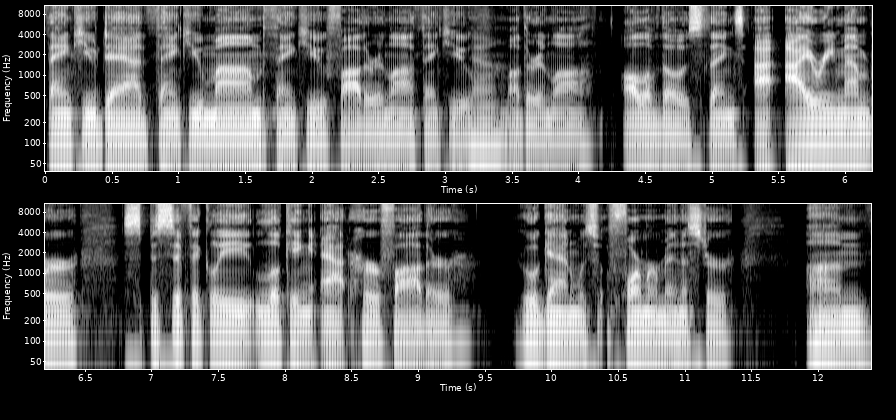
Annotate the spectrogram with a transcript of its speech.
thank you, dad, thank you, mom, thank you, father-in-law, thank you, Yeah. mother-in-law, all of those things. I, I remember specifically looking at her father, who again was a former minister, um,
